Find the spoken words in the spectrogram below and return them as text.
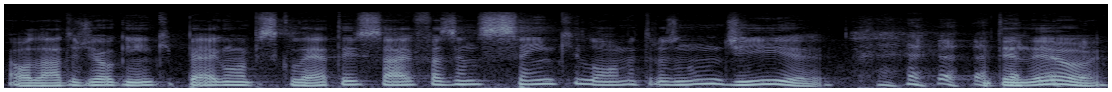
ao lado de alguém que pega uma bicicleta e sai fazendo 100 quilômetros num dia, entendeu?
